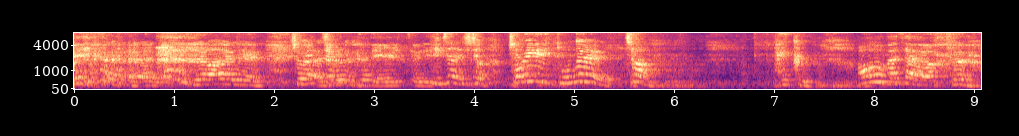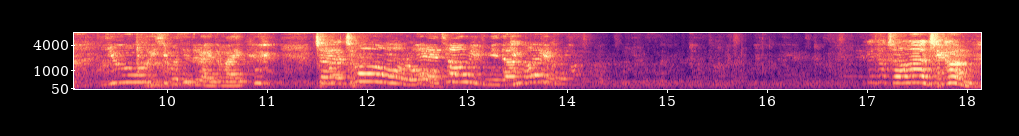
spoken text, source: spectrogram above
네, 아, 네. 좋아요 잘 내일 소리. 괜찮으시죠? 저희 오늘 참 마이크 어 맞아요. 네. U 25세 드라이드 마이크. 저희가 처음으로 네 처음입니다. 이 마이크로 그래서 저는 지금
